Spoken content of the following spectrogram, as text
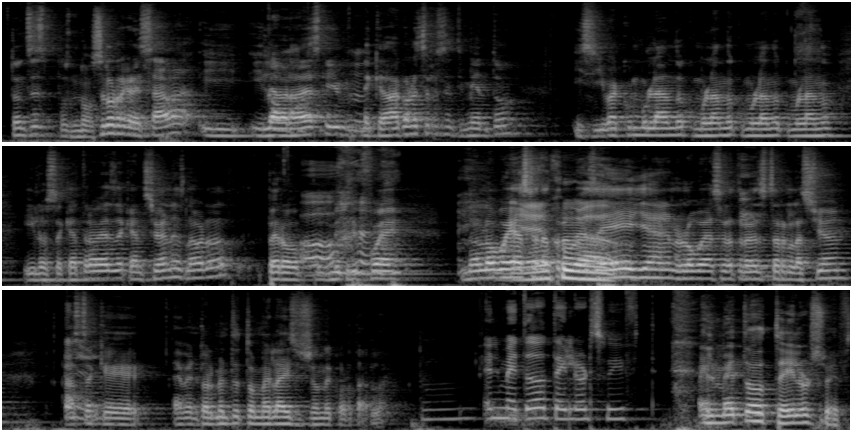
Entonces, pues no se lo regresaba y, y la verdad es que yo me quedaba con ese resentimiento y se iba acumulando, acumulando, acumulando, acumulando y lo saqué a través de canciones, la verdad. Pero pues, Oh. mi trip fue, no lo voy a hacer Bien a través jugado. de ella, no lo voy a hacer a través de esta relación, hasta que eventualmente tomé la decisión de cortarla. Mm, El método Taylor Swift. El método Taylor Swift.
